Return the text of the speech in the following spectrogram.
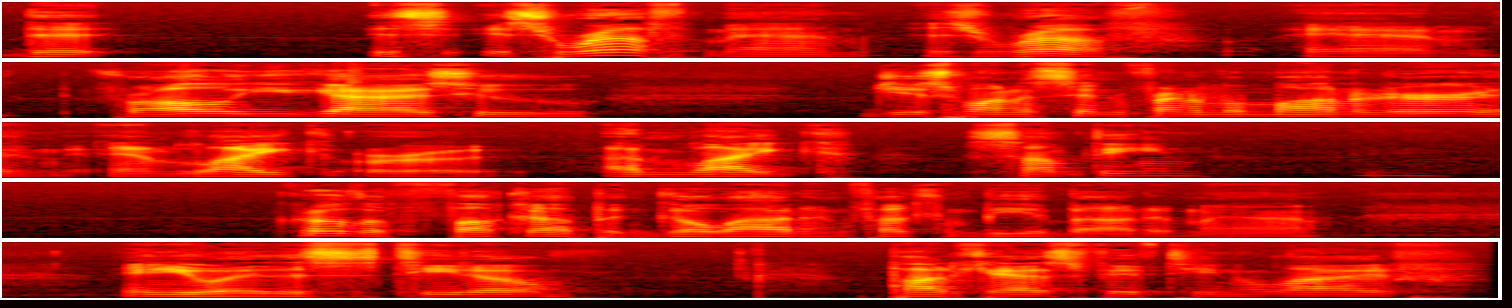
the it's it's rough man it's rough and for all of you guys who just want to sit in front of a monitor and, and like or unlike something grow the fuck up and go out and fucking be about it, man. Anyway, this is Tito, podcast 15 of life.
